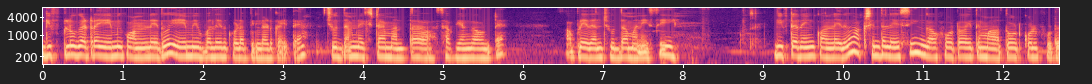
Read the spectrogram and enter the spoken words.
గిఫ్ట్లు గట్రా ఏమీ కొనలేదు ఏమి ఇవ్వలేదు కూడా పిల్లడికి అయితే చూద్దాం నెక్స్ట్ టైం అంతా సవ్యంగా ఉంటే. అప్పుడు ఏదైనా చూద్దామనేసి గిఫ్ట్ అదేం కొనలేదు. అక్షింతలు వేసి ఇంకా ఫోటో అయితే మా తోడుకోళ్ళు ఫోటో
